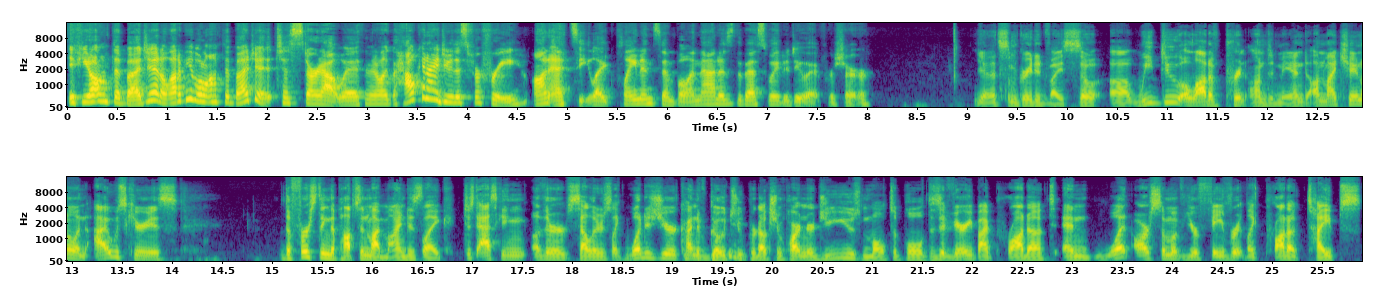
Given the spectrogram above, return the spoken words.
if you don't have the budget, a lot of people don't have the budget to start out with. And they're like, how can I do this for free on Etsy? Like plain and simple. And that is the best way to do it for sure. Yeah, that's some great advice. So, uh, we do a lot of print on demand on my channel, and I was curious. The first thing that pops in my mind is like just asking other sellers, like, what is your kind of go-to production partner? Do you use multiple? Does it vary by product? And what are some of your favorite like product types?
